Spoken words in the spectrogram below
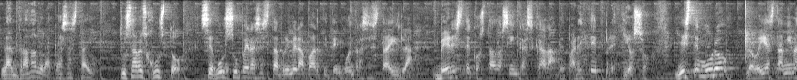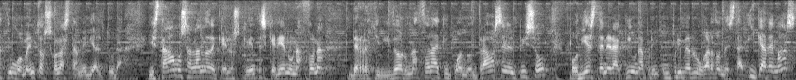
la entrada de la casa está ahí. Tú sabes justo, según superas esta primera parte y te encuentras esta isla, ver este costado así en cascada me parece precioso. Y este muro lo veías también hace un momento solo hasta media altura. Y estábamos hablando de que los clientes querían una zona de recibidor, una zona que cuando entrabas en el piso podías tener aquí una un primer lugar donde estar y que además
